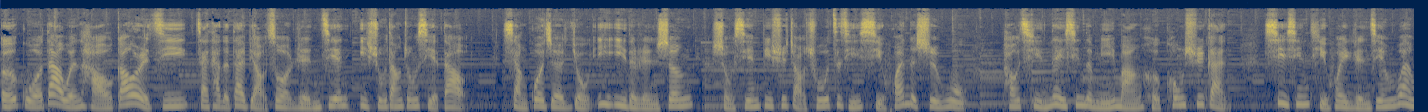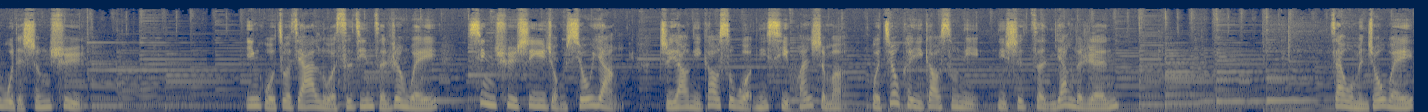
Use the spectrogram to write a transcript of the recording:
俄国大文豪高尔基在他的代表作《人间》一书当中写道：“想过着有意义的人生，首先必须找出自己喜欢的事物，抛弃内心的迷茫和空虚感，细心体会人间万物的生趣。”英国作家罗斯金则认为，兴趣是一种修养。只要你告诉我你喜欢什么，我就可以告诉你你是怎样的人。在我们周围，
